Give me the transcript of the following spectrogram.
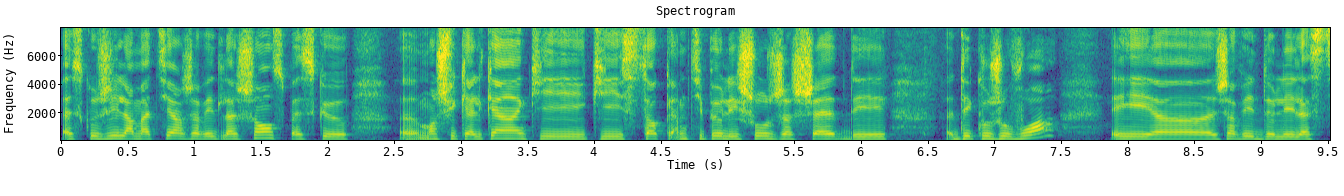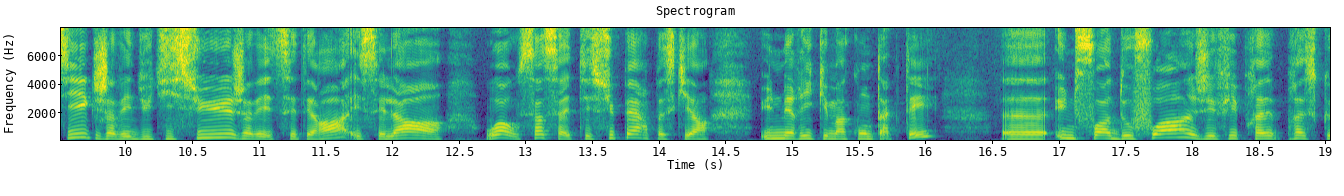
Est-ce que j'ai la matière? J'avais de la chance parce que moi je suis quelqu'un qui, qui, stocke un petit peu les choses, j'achète dès, dès que je vois. Et j'avais de l'élastique, j'avais du tissu, j'avais etc. Et c'est là, waouh, ça, ça a été super parce qu'il y a une mairie qui m'a contacté. une fois, deux fois, j'ai fait presque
